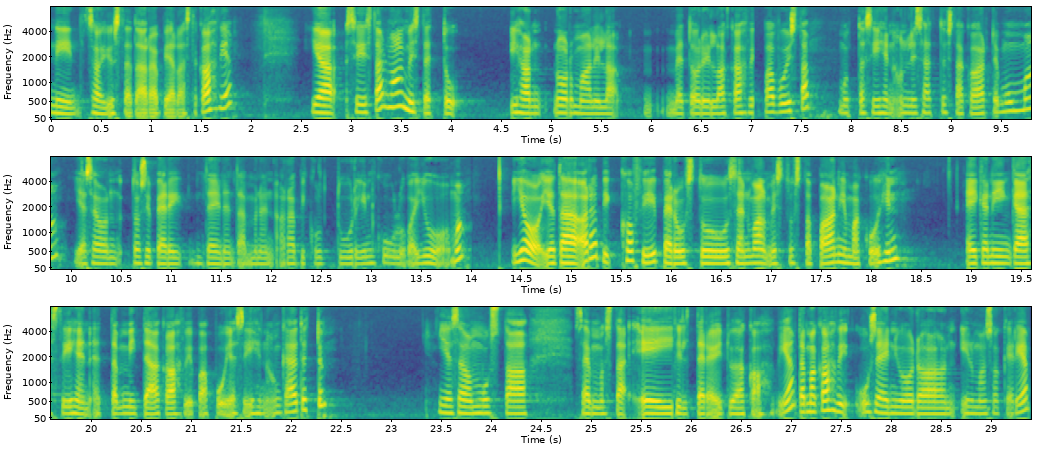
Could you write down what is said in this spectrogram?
Niin se on just tätä arabialaista kahvia. Ja siis tämä on valmistettu ihan normaalilla metodilla kahvipavuista, mutta siihen on lisätty sitä kardemummaa. Ja se on tosi perinteinen tämmöinen arabikulttuuriin kuuluva juoma. Joo, ja tämä Arabic Coffee perustuu sen valmistustapaan ja makuihin, eikä niinkään siihen, että mitä kahvipapuja siihen on käytetty. Ja se on mustaa semmoista ei-filtteröityä kahvia. Tämä kahvi usein juodaan ilman sokeria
